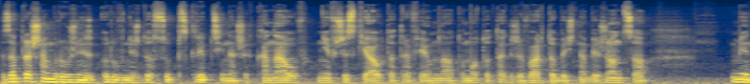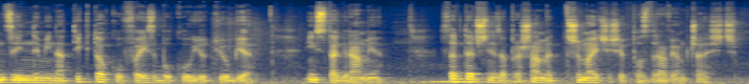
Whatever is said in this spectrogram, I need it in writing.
Zapraszam również, również do subskrypcji naszych kanałów. Nie wszystkie auta trafiają na Automoto, także warto być na bieżąco. Między innymi na TikToku, Facebooku, YouTubie, Instagramie. Serdecznie zapraszamy. Trzymajcie się, pozdrawiam, cześć.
